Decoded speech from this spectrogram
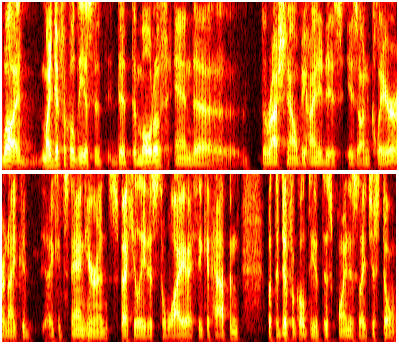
Well, my difficulty is that, that the motive and uh, the rationale behind it is, is unclear, and I could, I could stand here and speculate as to why I think it happened. But the difficulty at this point is I just don't,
